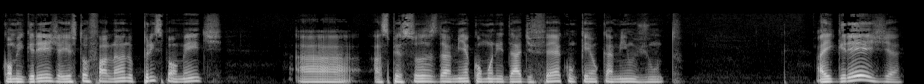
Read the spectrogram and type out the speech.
como igreja, e eu estou falando principalmente a, as pessoas da minha comunidade de fé com quem eu caminho junto. A igreja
